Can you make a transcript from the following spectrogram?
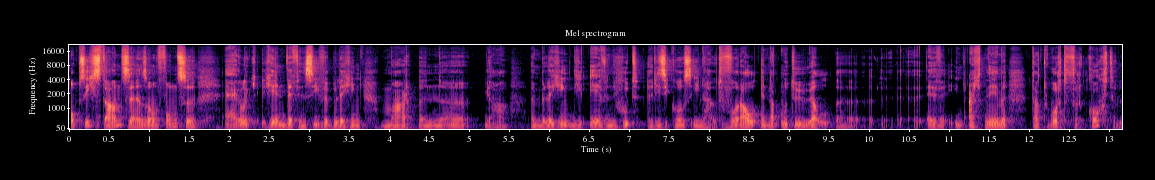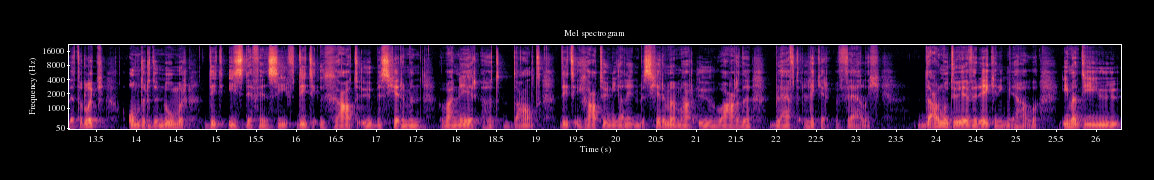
op zich staand zijn zo'n fondsen eigenlijk geen defensieve belegging, maar een, uh, ja, een belegging die even goed risico's inhoudt. Vooral, en dat moet u wel uh, even in acht nemen, dat wordt verkocht, letterlijk, onder de noemer dit is defensief. Dit gaat u beschermen wanneer het daalt. Dit gaat u niet alleen beschermen, maar uw waarde blijft lekker veilig. Daar moet u even rekening mee houden. Iemand die u,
